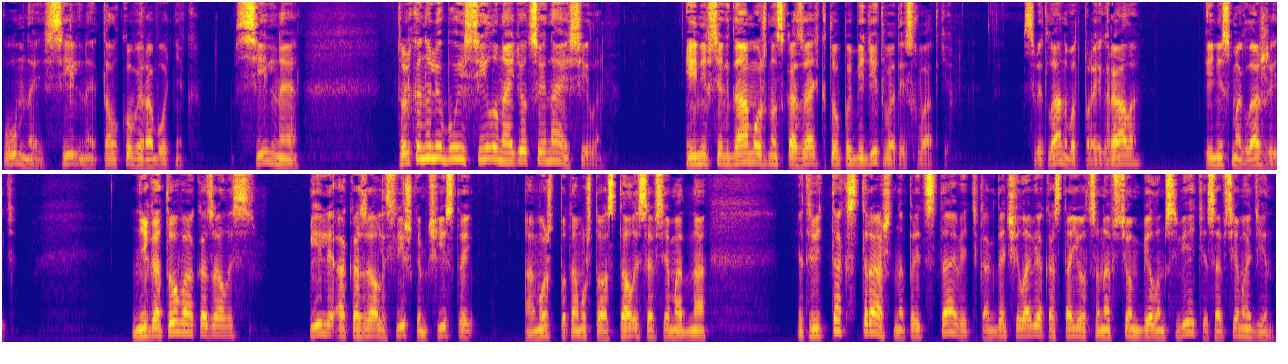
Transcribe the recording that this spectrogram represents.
Умная, сильная, толковый работник. Сильная. Только на любую силу найдется иная сила. И не всегда можно сказать, кто победит в этой схватке. Светлана вот проиграла и не смогла жить. Не готова оказалась или оказалась слишком чистой, а может потому, что осталась совсем одна. Это ведь так страшно представить, когда человек остается на всем белом свете совсем один.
